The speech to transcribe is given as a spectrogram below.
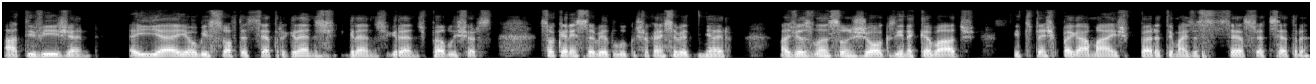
A Activision, a EA, a Ubisoft, etc., grandes, grandes, grandes publishers, só querem saber de lucros, só querem saber de dinheiro. Às vezes lançam jogos inacabados e tu tens que pagar mais para ter mais acessos, etc.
